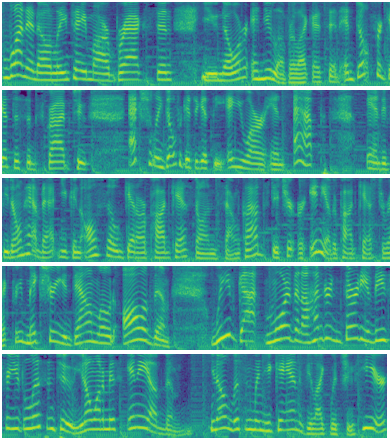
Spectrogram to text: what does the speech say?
one and only Tamar Braxton. You know her and you love her, like I said. And don't forget to subscribe to, actually, don't forget to get the AURN app. And if you don't have that, you can also get our podcast on SoundCloud, Stitcher, or any other podcast directory. Make sure you download all of them. We've got more than 130 of these for you to listen to. You don't want to miss any of them. You know, listen when you can. If you like what you hear,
